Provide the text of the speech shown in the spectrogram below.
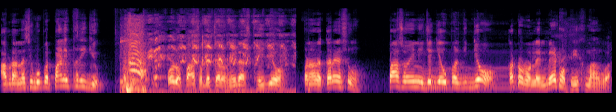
આપણા નસીબ ઉપર પાણી ફરી ગયું. ઓલો પાછો બચારો નિરાશ થઈ ગયો. પણ હવે કરે શું? પાછો એની જગ્યા ઉપર ગયો. કટોરો લઈને બેઠો ભીખ માંગવા.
